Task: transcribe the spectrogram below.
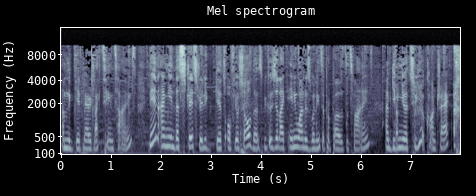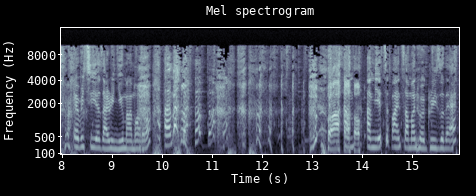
I'm going to get married like 10 times. Then, I mean, the stress really gets off your shoulders because you're like, anyone who's willing to propose, it's fine. I'm giving you a two year contract. Every two years I renew my model. Um, Wow. I'm, I'm yet to find someone who agrees with that.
